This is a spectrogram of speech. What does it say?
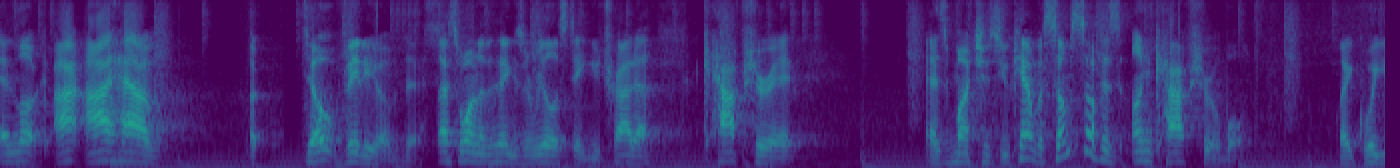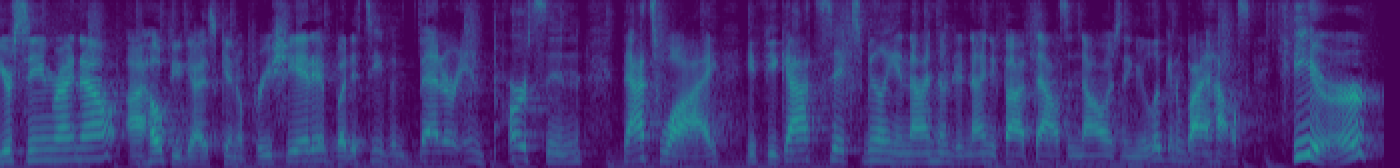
And look, I, I have a dope video of this. That's one of the things in real estate. You try to capture it as much as you can, but some stuff is uncapturable. Like what you're seeing right now, I hope you guys can appreciate it, but it's even better in person. That's why if you got $6,995,000 and you're looking to buy a house here,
